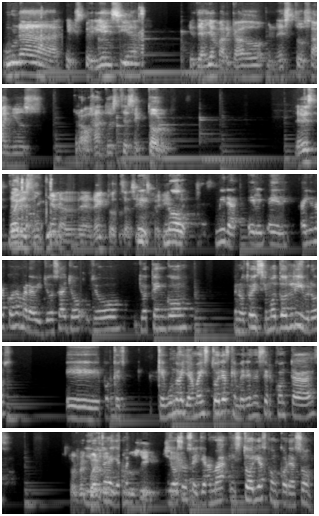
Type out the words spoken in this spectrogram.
una experiencia que te haya marcado en estos años trabajando este sector. Debes, estar llena de anécdotas y experiencias. No, mira, hay una cosa maravillosa. Yo, yo, yo tengo nosotros hicimos dos libros, eh, porque que uno se llama Historias que merecen ser contadas y, otro se llama, y otro se llama Historias con corazón.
